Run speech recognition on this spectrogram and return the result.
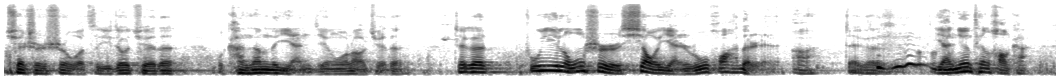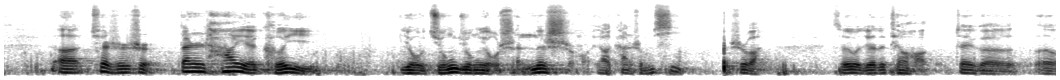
确实是我自己都觉得，我看他们的眼睛，我老觉得这个朱一龙是笑眼如花的人啊。这个眼睛挺好看，呃，确实是，但是他也可以有炯炯有神的时候，要看什么戏，是吧？所以我觉得挺好的。这个呃，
